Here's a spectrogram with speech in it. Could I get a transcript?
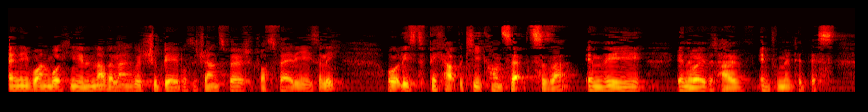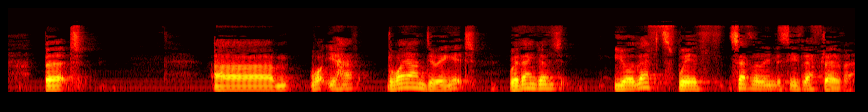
anyone working in another language should be able to transfer it across fairly easily, or at least to pick out the key concepts in, the, in the way that I've implemented this. But um, what you have, the way I'm doing it, we're then going to, you're left with several indices left over.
